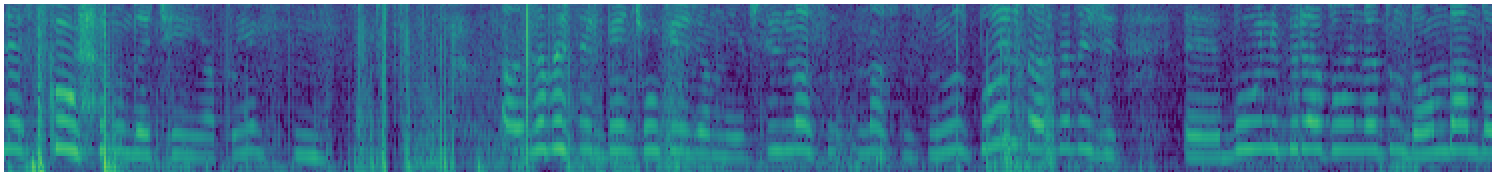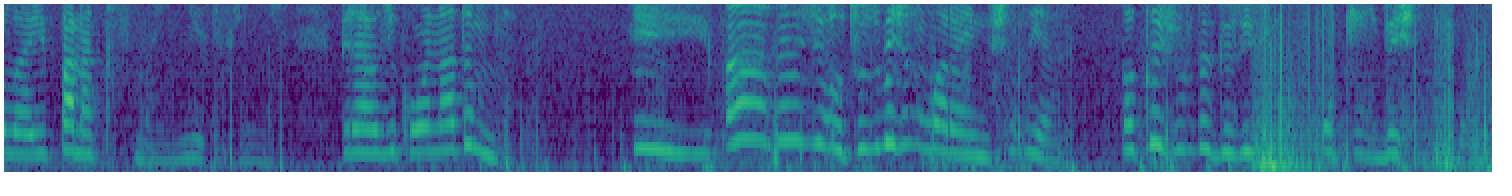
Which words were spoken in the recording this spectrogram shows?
Let's go şunu da şey yapayım. Arkadaşlar ben çok heyecanlıyım. Siz nasıl nasılsınız? Bu arada arkadaşlar e, bu oyunu biraz oynadım da ondan dolayı bana kısmayın lütfen. Birazcık oynadım da. Hii. Aa, arkadaşlar 35 numaraymışız ya. Bakın şurada gözüküyor. 35 numara.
